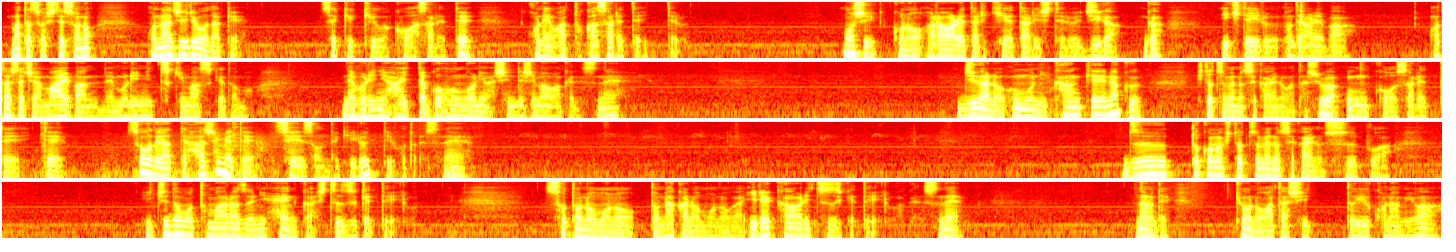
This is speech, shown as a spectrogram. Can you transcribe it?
またそしてその同じ量だけ赤血球は壊されて骨は溶かされていってる。もしこの現れたり消えたりしてる自我が生きているのであれば私たちは毎晩眠りにつきますけども眠りに入った5分後には死んでしまうわけですね。自我の有無に関係なく一つ目の世界の私は運行されていてそうであって初めて生存できるっていうことですね。ずっとこの一つ目の世界のスープは一度も止まらずに変化し続けている。外のものと中のものが入れ替わり続けているわけですね。なので今日の私というコナミは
